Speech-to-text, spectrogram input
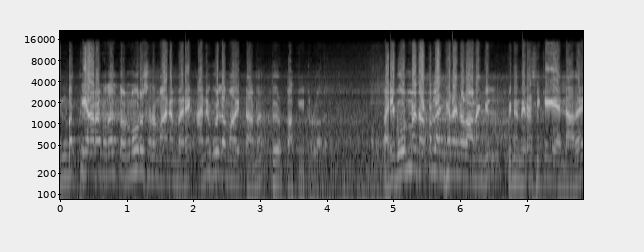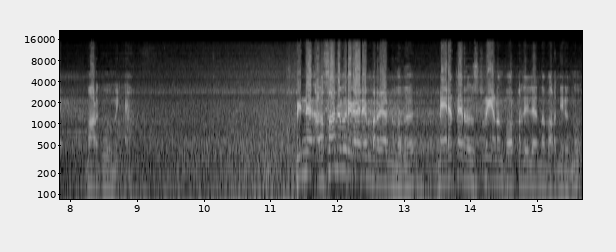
എൺപത്തിയാറ് മുതൽ തൊണ്ണൂറ് ശതമാനം വരെ അനുകൂലമായിട്ടാണ് തീർപ്പാക്കിയിട്ടുള്ളത്. പരിപൂർണ ചട്ടലംഘനങ്ങളാണെങ്കിൽ പിന്നെ നിരസിക്കുകയല്ലാതെ മാർഗവുമില്ല. പിന്നെ അവസാനം ഒരു കാര്യം പറയാനുള്ളത്. നേരത്തെ രജിസ്റ്റർ ചെയ്യണം പോർട്ടലിൽ എന്ന് പറഞ്ഞിരുന്നു.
